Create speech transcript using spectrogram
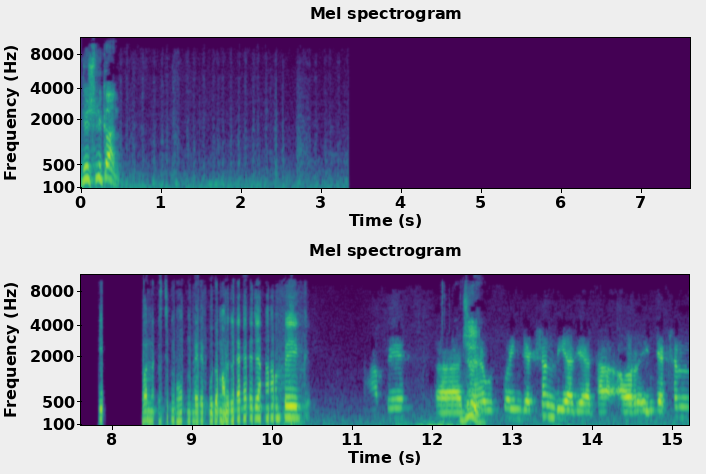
जी, श्रीकांत। नर्सिंग होम में पूरा मामला है जहाँ पे जहाँ पे जो है उसको इंजेक्शन दिया गया था और इंजेक्शन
